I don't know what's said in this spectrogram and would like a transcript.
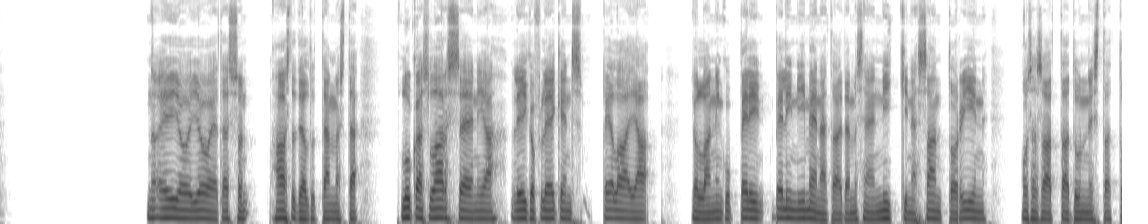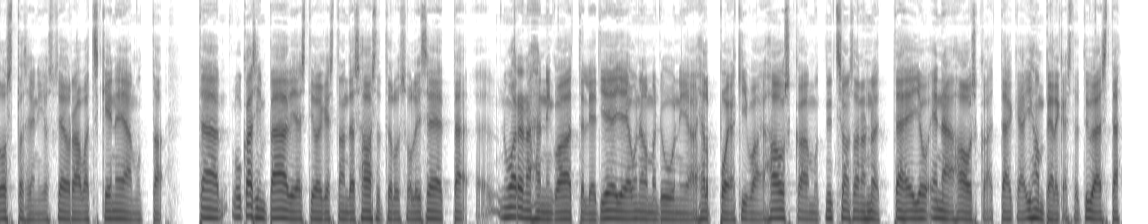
No ei ole joo, ja tässä on haastateltu tämmöistä Lukas Larsen ja League of Legends pelaaja jolla on niin kuin pelin, pelin nimenä tai tämmöisenä nikkinä Santorin. Osa saattaa tunnistaa tosta sen, jos seuraavat skeneä, mutta tämä Lukasin pääviesti oikeastaan tässä haastattelussa oli se, että äh, nuorena hän niin ajatteli, että jee, jee, unelmaduunia, helppoa ja kivaa ja hauskaa, mutta nyt se on sanonut, että tämä ei ole enää hauskaa, että tämä käy ihan pelkästä työstä,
